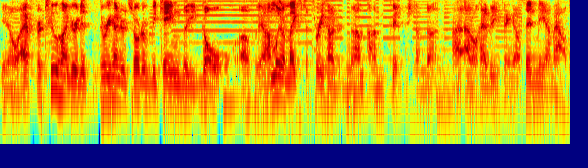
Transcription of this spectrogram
You know, after 200, it, 300 sort of became the goal of I'm going to make it to 300 and I'm, I'm finished. I'm done. I, I don't have anything else in me. I'm out.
